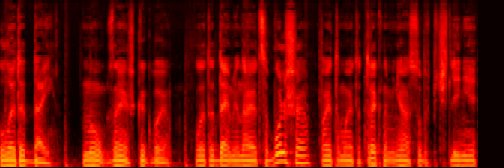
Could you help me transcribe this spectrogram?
Let It Die. Ну, знаешь, как бы Let It Die мне нравится больше, поэтому этот трек на меня особо впечатления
